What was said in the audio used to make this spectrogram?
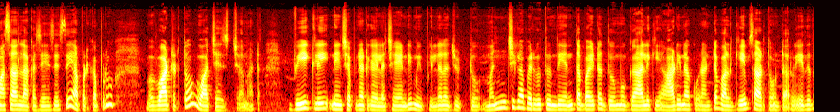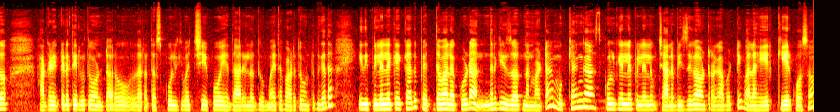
మసాజ్ లాగా చేసేసి అప్పటికప్పుడు వాటర్తో వాష్ చేయొచ్చు అనమాట వీక్లీ నేను చెప్పినట్టుగా ఇలా చేయండి మీ పిల్లల జుట్టు మంచిగా పెరుగుతుంది. ఎంత బయట దుమ్ము గాలికి ఆడినా కూడా అంటే వాళ్ళు గేమ్స్ ఆడుతూ ఉంటారు. ఏదేదో అక్కడెక్కడ తిరుగుతూ ఉంటారు తర్వాత స్కూల్కి వచ్చి పోయే దారిలో దుమ్ము అయితే పడుతూ ఉంటుంది కదా. ఇది పిల్లలకే కాదు పెద్దవాళ్ళకు కూడా అందరికీ యూజ్ అవుతుంది అనమాట ముఖ్యంగా స్కూల్కి వెళ్ళే పిల్లలు చాలా బిజీగా ఉంటారు కాబట్టి వాళ్ళ హెయిర్ కేర్ కోసం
